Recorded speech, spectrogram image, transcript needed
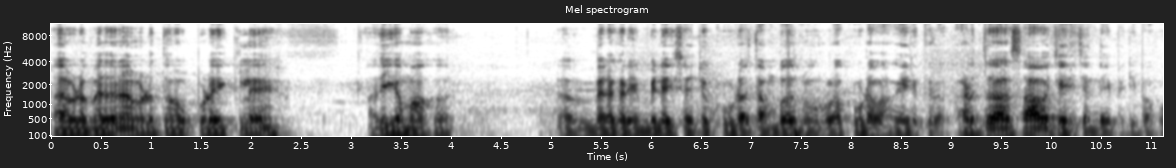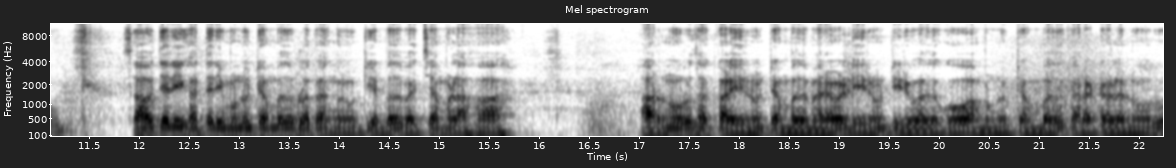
அதை விட மருதனாமடத்தை ஒப்படைக்கல அதிகமாக மிளகரையும் விலை சற்று கூட ஐம்பது நூறுரூவா கூடவாக இருக்கிறது. அடுத்ததாக சாவச்சேரி சந்தையை பற்றி பார்ப்போம். சாவச்சேரி கத்தரி முந்நூற்றி ஐம்பது உருளைக்கிழங்கு நூற்றி எண்பது பச்சை மிளகா அறுநூறு தக்காளி இருநூற்றி ஐம்பது மரவள்ளி இருநூற்றி இருபது கோவா முந்நூற்றி ஐம்பது கரட் எழுநூறு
